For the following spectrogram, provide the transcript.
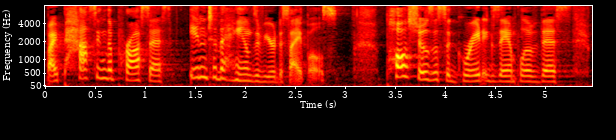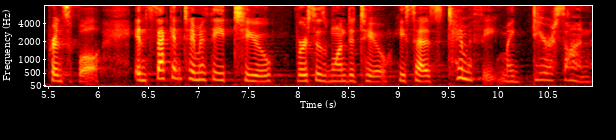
by passing the process into the hands of your disciples. Paul shows us a great example of this principle. In 2 Timothy 2, verses 1 to 2, he says, Timothy, my dear son,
